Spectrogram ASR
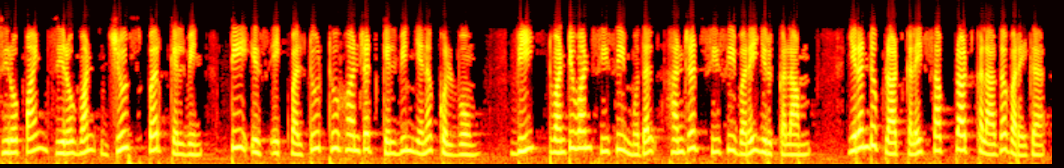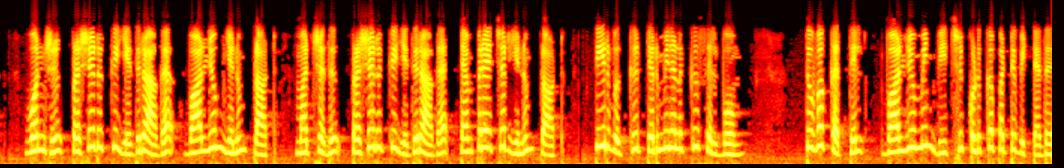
001 joules per kelvin T 200 kelvin என கொள்வோம். வி 21சிசி முதல் 100 சிசி வரை இருக்கலாம். இரண்டு ப்ளாட் களை சப்ளாட் களாக வரைக. ஒன்று பிரஷர் க்கு எதிராக வால்யூம் எனும் ப்ளாட் மற்றது பிரஷர் க்கு எதிராக டெம்பரேச்சர் எனும் ப்ளாட். தீர்வுக்கு டெர்மினலுக்கு செல்வோம். துவக்கத்தில் வால்யூம் இன் வீச்சு கொடுக்கப்பட்டுவிட்டது.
